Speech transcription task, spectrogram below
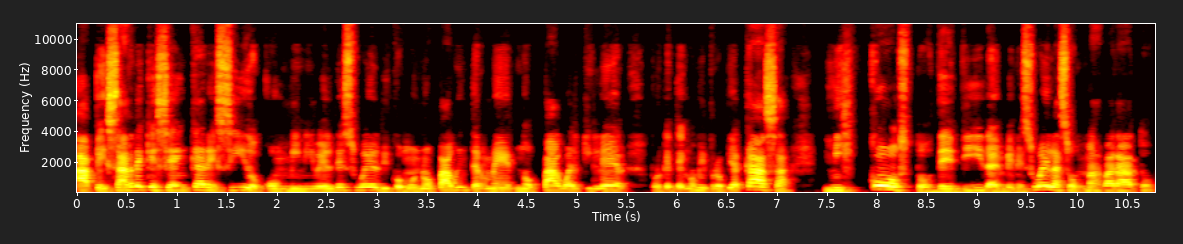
a pesar de que se ha encarecido con mi nivel de sueldo y como no pago internet, no pago alquiler porque tengo mi propia casa, mis costos de vida en Venezuela son más baratos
